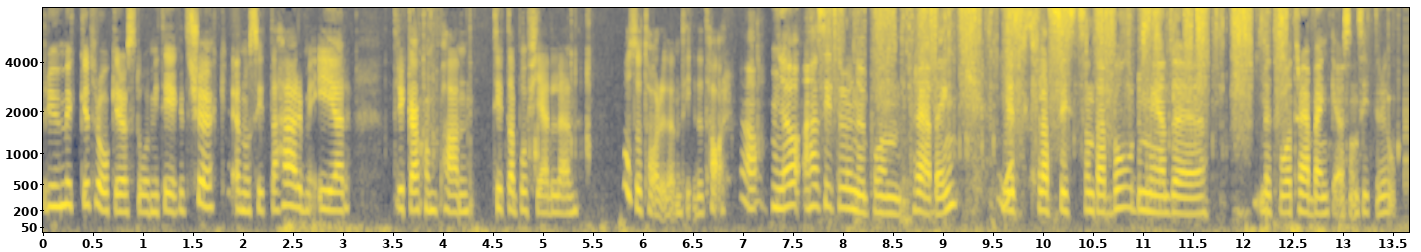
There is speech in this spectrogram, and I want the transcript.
För det är ju mycket tråkigare att stå i mitt eget kök än att sitta här med er, dricka champagne, titta på fjällen och så tar det den tid det tar. Ja. ja, här sitter du nu på en träbänk. Är ett klassiskt sånt där bord med, eh, med två träbänkar som sitter ihop.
